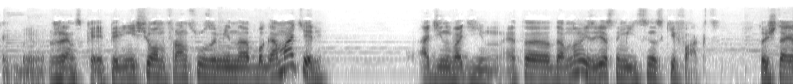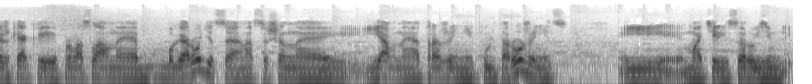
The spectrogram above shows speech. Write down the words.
как бы женская, перенесен французами на Богоматерь один в один, это давно известный медицинский факт. Точно так же, как и православная Богородица, она совершенно явное отражение культа рожениц и матери сырой земли.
